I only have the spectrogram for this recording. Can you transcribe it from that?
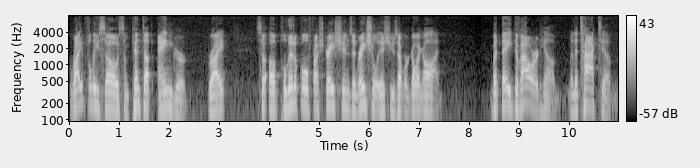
rightfully so, some pent up anger, right? So, of political frustrations and racial issues that were going on. But they devoured him and attacked him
